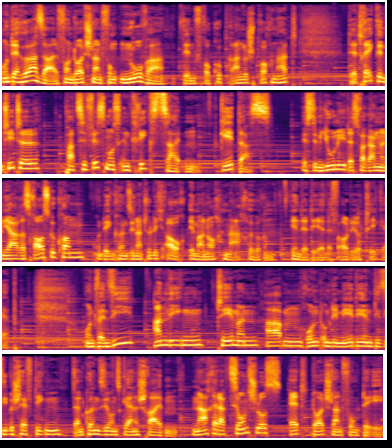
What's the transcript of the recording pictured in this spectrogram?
Und der Hörsaal von Deutschlandfunk Nova, den Frau Kupke angesprochen hat, der trägt den Titel Pazifismus in Kriegszeiten. Geht das? Ist im Juni des vergangenen Jahres rausgekommen und den können Sie natürlich auch immer noch nachhören in der DLF Audiothek App. Und wenn Sie Anliegen, Themen haben rund um die Medien, die Sie beschäftigen, dann können Sie uns gerne schreiben. Nach Redaktionsschluss at deutschlandfunk.de.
